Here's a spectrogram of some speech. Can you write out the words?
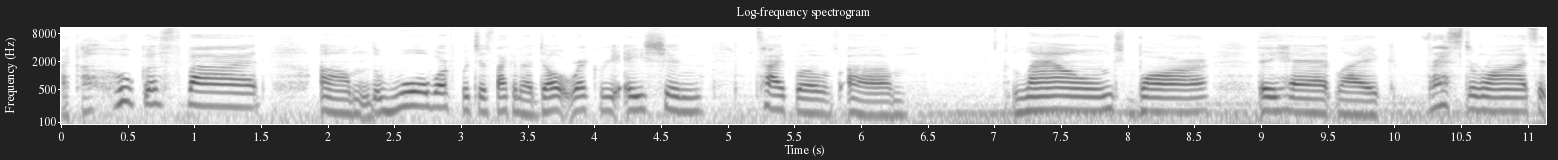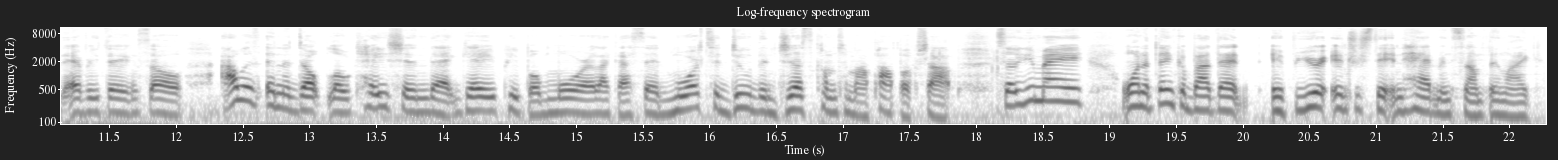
like a hookah spot, um, the Woolworth, which is like an adult recreation type of um, lounge bar. They had like restaurants and everything. So I was in a dope location that gave people more, like I said, more to do than just come to my pop up shop. So you may want to think about that if you're interested in having something like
